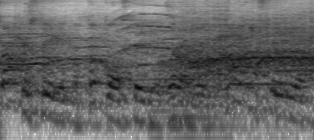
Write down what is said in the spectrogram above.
soccer stadium, a football stadium, whatever, hockey stadium.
